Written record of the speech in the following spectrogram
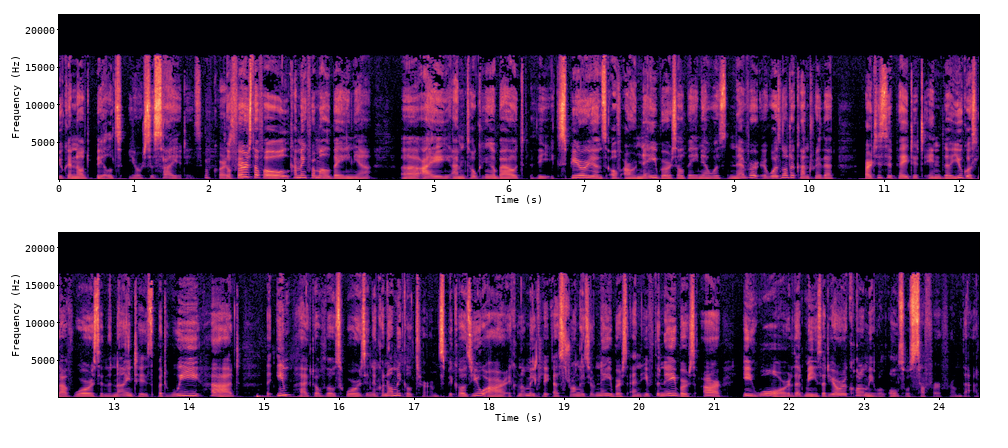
you cannot build your societies. Of course. So yeah. first of all, coming from Albania, uh, I am talking about the experience of our neighbors. Albania was never it was not a country that participated in the Yugoslav wars in the 90s, but we had the impact of those wars in economical terms because you are economically as strong as your neighbors, and if the neighbors are in war, that means that your economy will also suffer from that.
